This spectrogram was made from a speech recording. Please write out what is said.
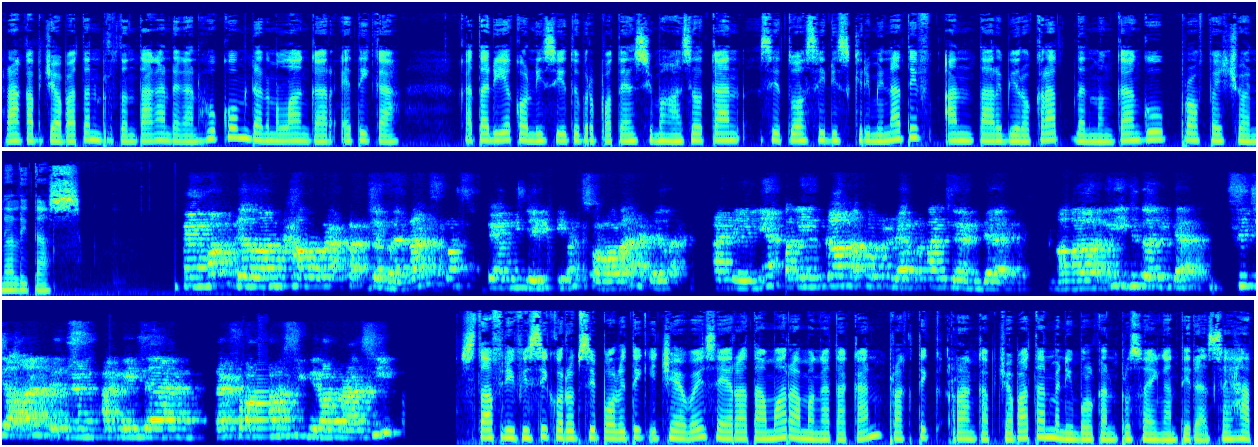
rangkap jabatan bertentangan dengan hukum dan melanggar etika. Kata dia kondisi itu berpotensi menghasilkan situasi diskriminatif antar birokrat dan mengganggu profesionalitas. Memang dalam hal rangkap jabatan salah satu yang menjadi persoalan adalah adanya income atau pendapatan ganda. Uh, ini juga tidak sejalan dengan agenda reformasi birokrasi Staf Divisi Korupsi Politik ICW, Seira Tamara, mengatakan praktik rangkap jabatan menimbulkan persaingan tidak sehat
